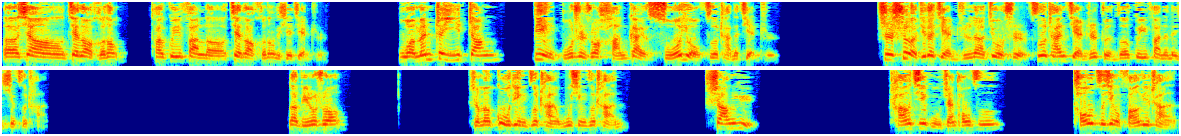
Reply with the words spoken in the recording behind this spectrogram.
呃，像建造合同，它规范了建造合同的一些减值。我们这一章并不是说涵盖所有资产的减值，是涉及的减值呢，就是资产减值准则规范的那些资产。那比如说，什么固定资产、无形资产、商誉、长期股权投资、投资性房地产，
